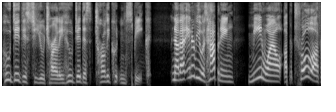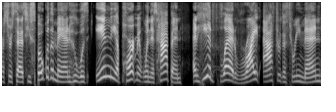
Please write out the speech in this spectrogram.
Who did this to you, Charlie? Who did this? Charlie couldn't speak. Now, that interview is happening. Meanwhile, a patrol officer says he spoke with a man who was in the apartment when this happened, and he had fled right after the three men,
